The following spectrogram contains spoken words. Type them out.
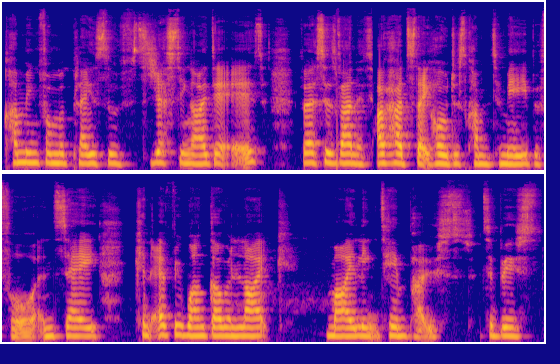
coming from a place of suggesting ideas versus vanity. I've had stakeholders come to me before and say, Can everyone go and like my LinkedIn post to boost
